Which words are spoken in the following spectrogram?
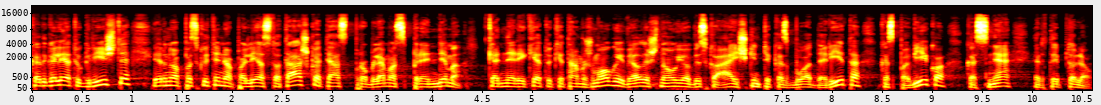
kad galėtų grįžti ir nuo paskutinio paliesto taško tęsti problemos sprendimą, kad nereikėtų kitam žmogui vėl iš naujo visko aiškinti, kas buvo daryta, kas pavyko, kas ne ir taip toliau.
